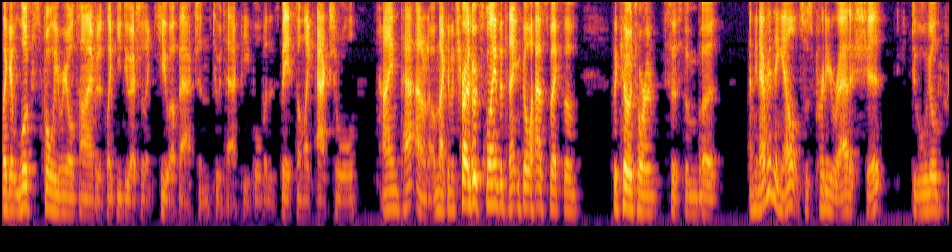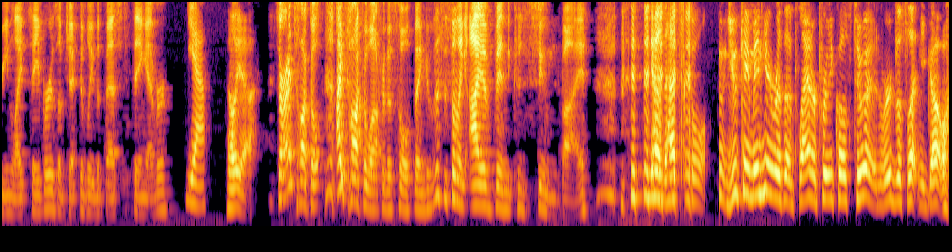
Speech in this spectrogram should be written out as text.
like it looks fully real time but it's like you do actually like queue up actions to attack people but it's based on like actual time pat i don't know i'm not going to try to explain the technical aspects of the kotor system but i mean everything else was pretty rad as shit dual wield green lightsabers objectively the best thing ever Yeah. Hell yeah. Sorry, I talked. A, I talked a lot for this whole thing because this is something I have been consumed by. No, that's cool. You came in here with a planner pretty close to it, and we're just letting you go.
